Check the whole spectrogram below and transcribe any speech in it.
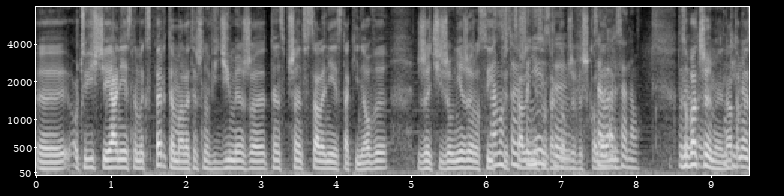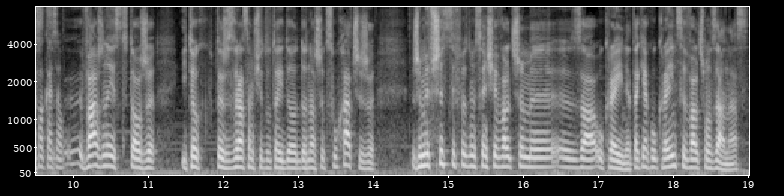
E, oczywiście ja nie jestem ekspertem, ale też no, widzimy, że ten sprzęt wcale nie jest taki nowy, że ci żołnierze rosyjscy wcale nie, nie są tak e, dobrze cały wyszkoleni. arsenał. Zobaczymy. Putin Natomiast pokazał. ważne jest to, że i to też zwracam się tutaj do, do naszych słuchaczy, że, że my wszyscy w pewnym sensie walczymy e, za Ukrainę. Tak jak Ukraińcy walczą za nas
